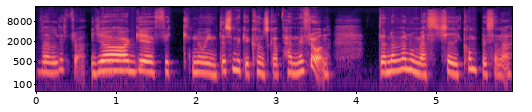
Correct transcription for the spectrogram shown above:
Väldigt bra. Jag fick nog inte så mycket kunskap hemifrån. Den var nog mest tjejkompisarna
